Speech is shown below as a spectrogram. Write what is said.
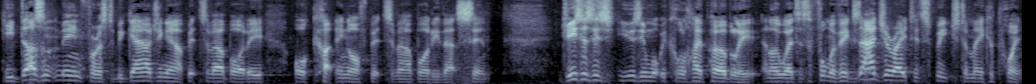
He doesn't mean for us to be gouging out bits of our body or cutting off bits of our body. That's sin. Jesus is using what we call hyperbole. In other words, it's a form of exaggerated speech to make a point.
